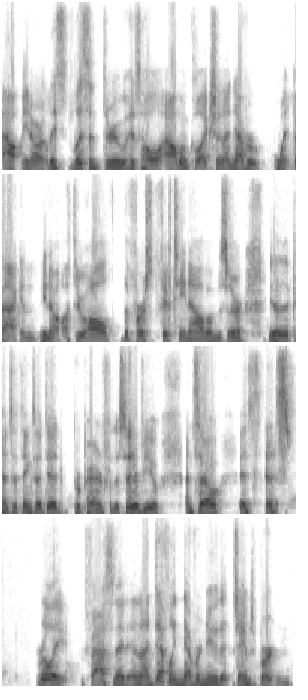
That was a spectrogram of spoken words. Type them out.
out, you know, or at least listen through his whole album collection. I never went back and, you know, through all the first 15 albums or, you know, the kinds of things I did preparing for this interview. And so it's, it's, really fascinated, and I definitely never knew that James Burton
